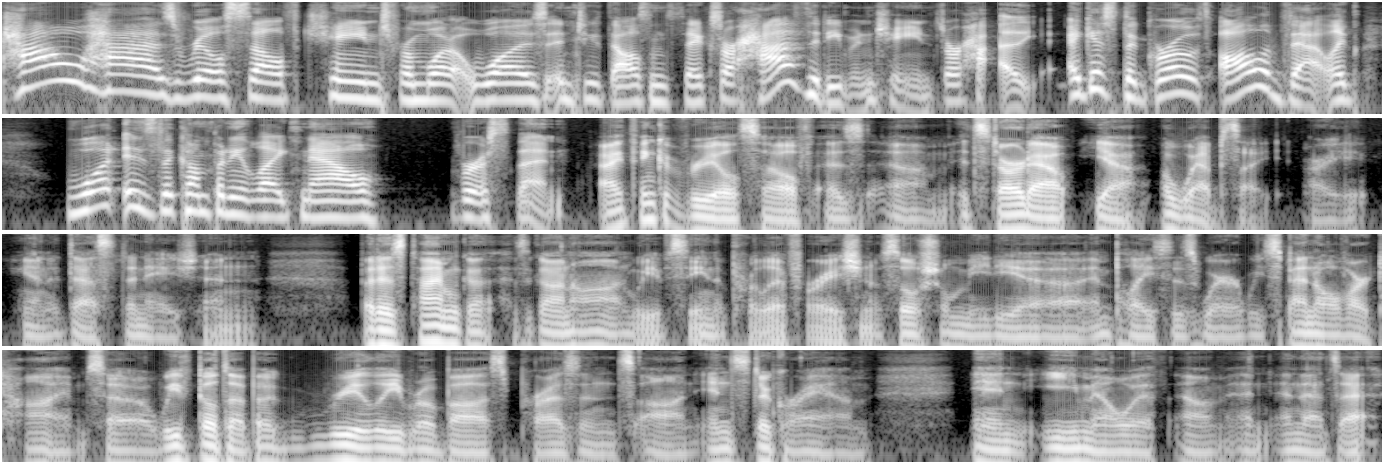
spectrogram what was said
How has Real Self changed from what it was in 2006 or has it even changed or I guess the growth, all of that. Like what is the company like now versus then? I think of Real Self as um, it started out, yeah, a website, right, and a destination. But as time go- has gone on, we've seen the proliferation of social media and places where we spend all of our time. So we've built up a really robust presence on Instagram and email with, um, and, and that's at,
